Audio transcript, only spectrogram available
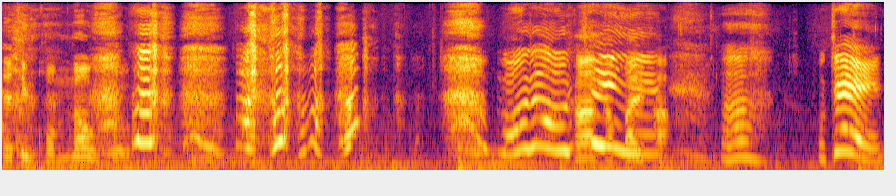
채팅 겁나 웃겨 뭐가 가, 가, 오케이? 빨리 가. 아, 오케이.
